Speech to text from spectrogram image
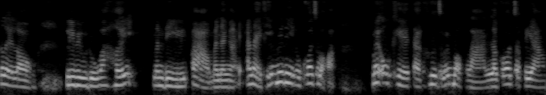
ก็เลยลองรีวิวดูว่าเฮ้ยมันดีหรือเปล่ามันยังไงอันไหนที่ไม่ดีนุชก็จะบอกไม่โอเค แต่คือจะไม่บอกร้านแล้วก็จะพยายาม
